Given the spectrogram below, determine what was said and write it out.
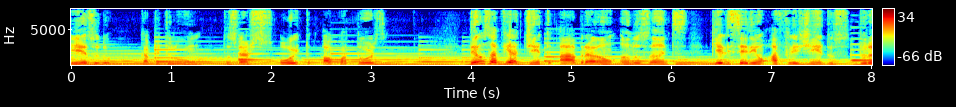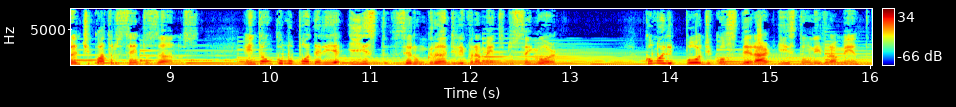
Êxodo, capítulo 1, dos versos 8 ao 14. Deus havia dito a Abraão anos antes que eles seriam afligidos durante 400 anos. Então, como poderia isto ser um grande livramento do Senhor? Como ele pôde considerar isto um livramento,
